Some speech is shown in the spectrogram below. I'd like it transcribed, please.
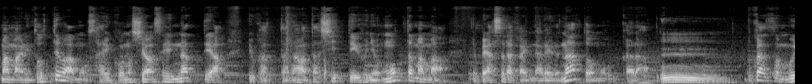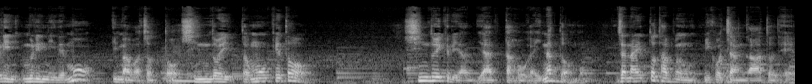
ママにとってはもう最高の幸せになってあよかったな私っていうふうに思ったままやっぱり安らかになれるなと思うから。うん。僕はその無理無理にでも今はちょっとしんどいと思うけど、しんどいけどややった方がいいなとは思う。じゃないと多分みこちゃんが後で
